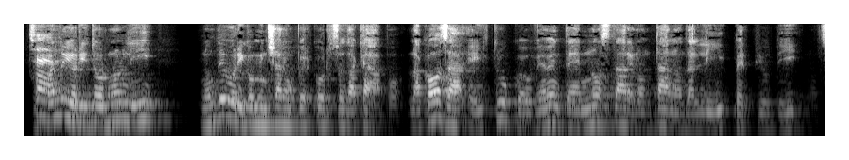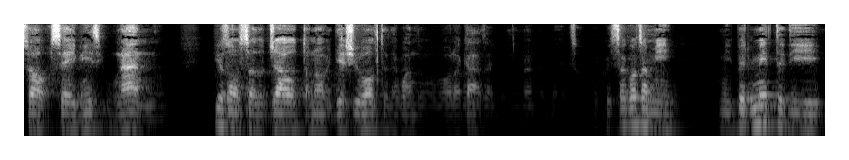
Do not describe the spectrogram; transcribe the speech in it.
Certo. Quando io ritorno lì, non devo ricominciare un percorso da capo. La cosa e il trucco ovviamente è non stare lontano da lì per più di, non so, sei mesi, un anno. Io sono stato già 8, 9, 10 volte da quando ho la casa, quindi un anno e mezzo. E questa cosa mi, mi permette di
